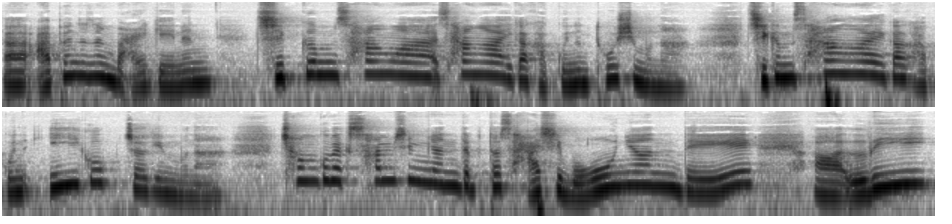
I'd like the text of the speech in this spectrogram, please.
어, 아편 전쟁 말기에는 지금 상하, 상하이가 갖고 있는 도시 문화, 지금 상하이가 갖고 있는 이국적인 문화, 1930년대부터 45년대에 어, 리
